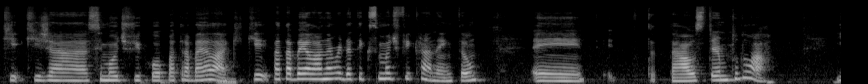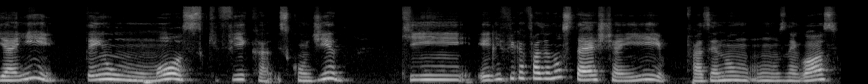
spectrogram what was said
que, que já se modificou para trabalhar lá. Que, que para trabalhar lá, na verdade, tem que se modificar, né? Então, é, tá, tá os termos tudo lá. E aí tem um moço que fica escondido que ele fica fazendo uns testes aí, fazendo uns negócios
